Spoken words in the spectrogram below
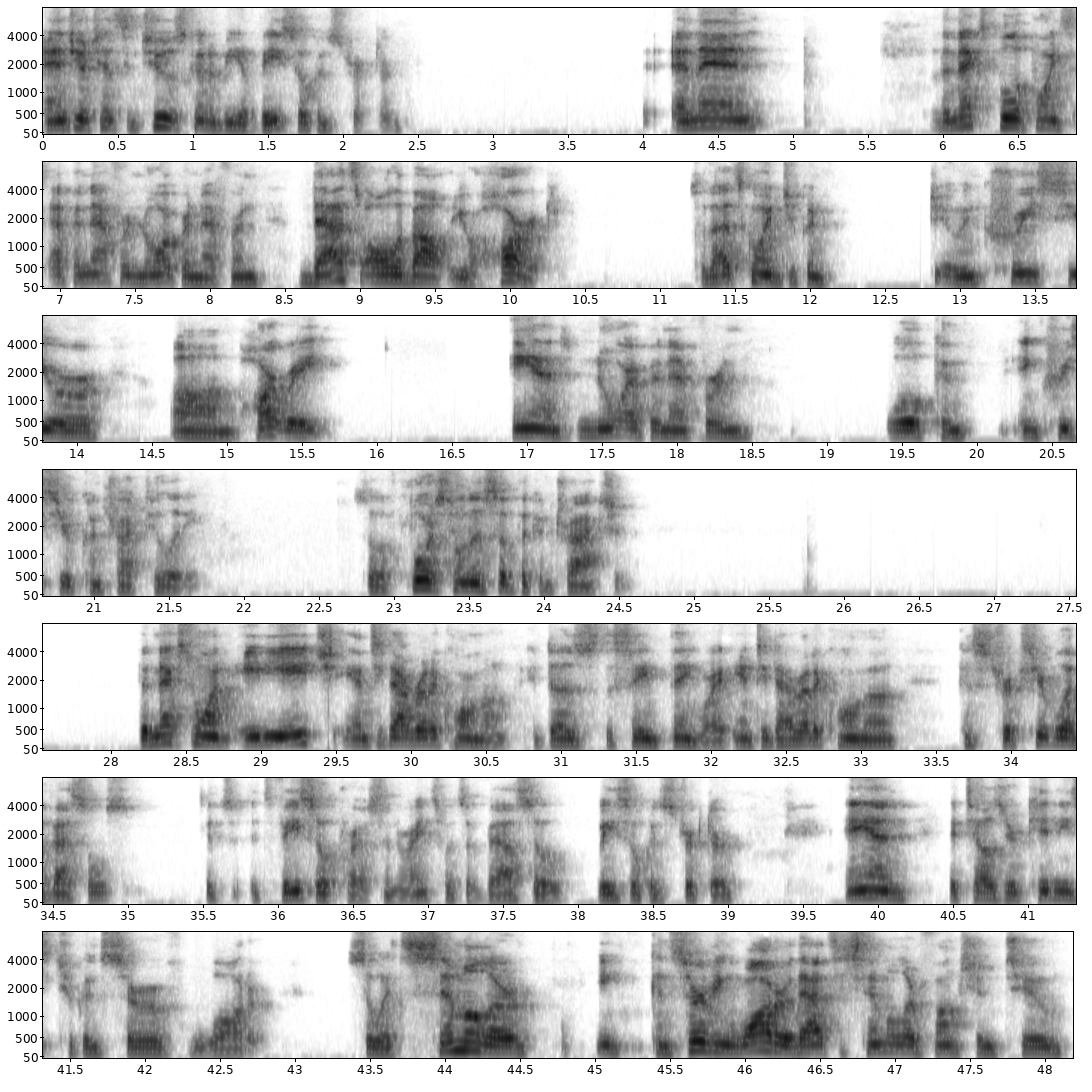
Angiotensin 2 is going to be a vasoconstrictor. And then the next bullet point is epinephrine, norepinephrine. That's all about your heart. So that's going to, con- to increase your um, heart rate, and norepinephrine will con- increase your contractility. So the forcefulness of the contraction. The next one, ADH, antidiuretic hormone. It does the same thing, right? Antidiuretic hormone constricts your blood vessels. It's it's vasopressin, right? So it's a vaso vasoconstrictor, and it tells your kidneys to conserve water. So it's similar in conserving water. That's a similar function to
